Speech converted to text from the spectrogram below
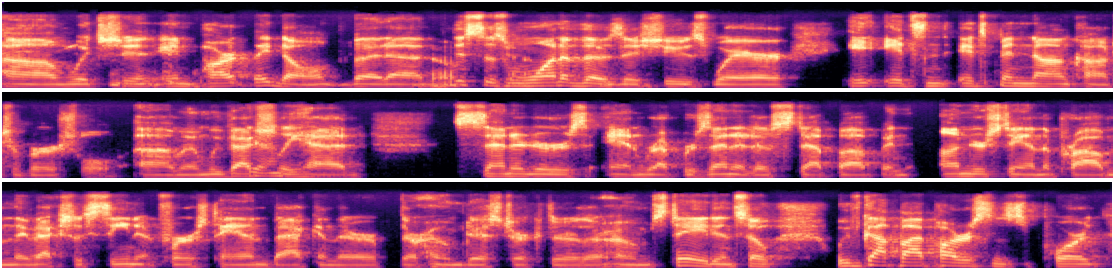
um, which in, in, part they don't. But uh, no. this is one of those issues where it, it's it's been non-controversial. Um, and we've actually yeah. had senators and representatives step up and understand the problem. They've actually seen it firsthand back in their their home district or their home state. And so we've got bipartisan support.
